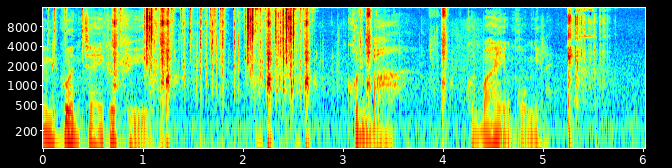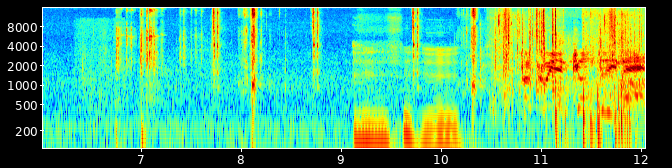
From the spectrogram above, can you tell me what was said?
สิ่งที่กวนใจก็คือ คนบ้า คนบ้าอย่างผมนี่แหละอืมฮึ่ม A clear company, man.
